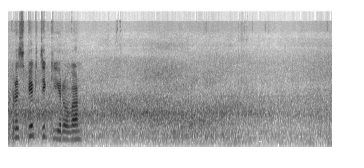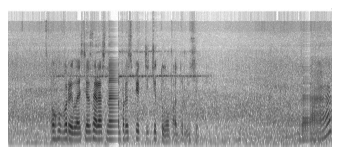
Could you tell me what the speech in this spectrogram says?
проспекті Кірова. Оговорилася я зараз на проспекті Тітова, друзі. Так.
